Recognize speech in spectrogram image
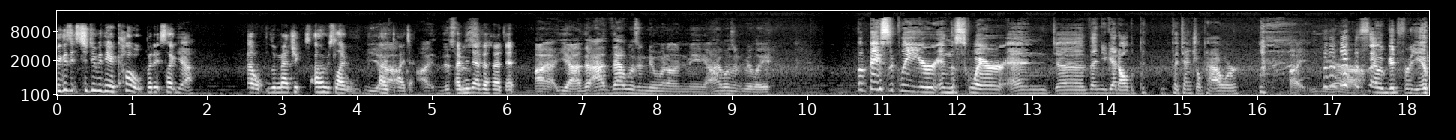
because it's to do with the occult, but it's like Yeah. oh, the magic. I was like, Yeah, I, I. I, this I've never heard it. I yeah, that I, that was a new one on me. I wasn't really. But basically, you're in the square, and uh, then you get all the p- potential power. Uh, yeah. so good for you.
